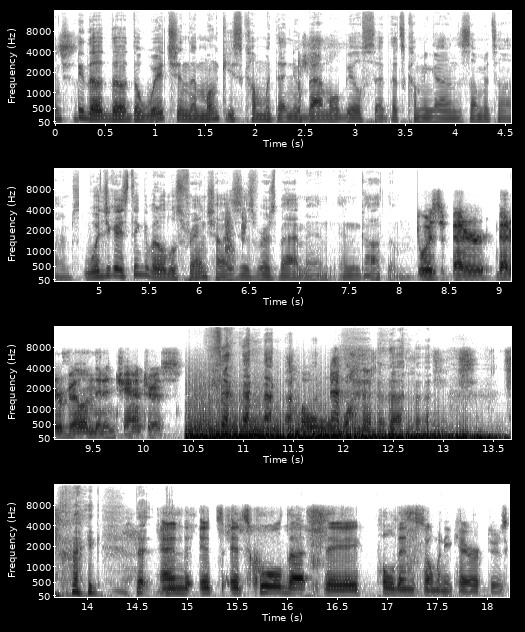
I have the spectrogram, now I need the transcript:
is. The, the the witch and the monkeys come with that new Batmobile set that's coming out in the summertime. What'd you guys think about all those franchises versus Batman and Gotham? it was a better better villain than enchantress Oh. like that. and it's it's cool that they pulled in so many characters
